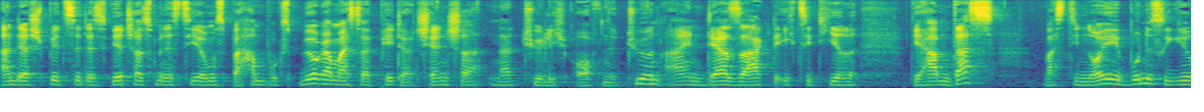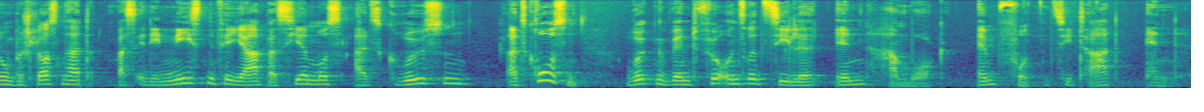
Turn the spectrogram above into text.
an der Spitze des Wirtschaftsministeriums bei Hamburgs Bürgermeister Peter Tschentscher natürlich offene Türen ein. Der sagte, ich zitiere, wir haben das, was die neue Bundesregierung beschlossen hat, was in den nächsten vier Jahren passieren muss, als, Größen, als großen Rückenwind für unsere Ziele in Hamburg empfunden. Zitat Ende.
